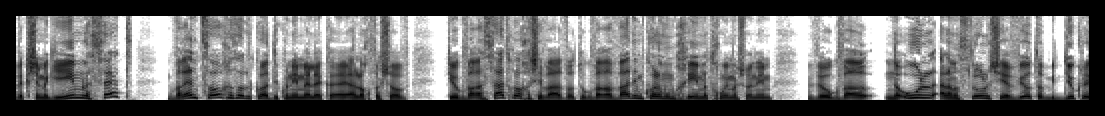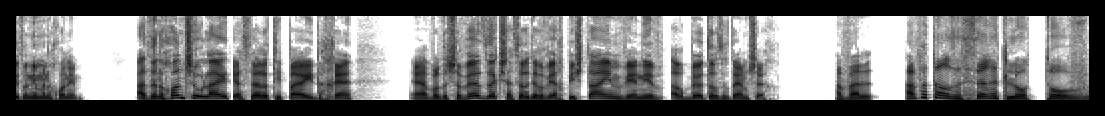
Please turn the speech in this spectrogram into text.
וכשמגיעים לסט, כבר אין צורך לעשות את כל התיקונים האלה הלוך ושוב, כי הוא כבר עשה את כל החשיבה הזאת, הוא כבר עבד עם כל המומחים לתחומים השונים, והוא כבר נעול על המסלול שיביא אותו בדיוק לאיזונים הנכונים. אז זה נכון שאולי הסרט טיפה יידחה, אבל זה שווה את זה כשהסרט ירוויח פי שתיים ויניב הרבה יותר סרטי המשך. אבל אבטאר זה סרט לא טוב.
